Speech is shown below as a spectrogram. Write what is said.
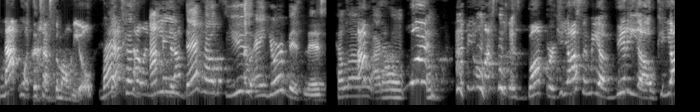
not want the testimonial? Right. That's Because, telling me I mean, that that helps you and your business. Hello. I'm- I don't. what? I be on my students' bumper. Can y'all send me a video? Can y'all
